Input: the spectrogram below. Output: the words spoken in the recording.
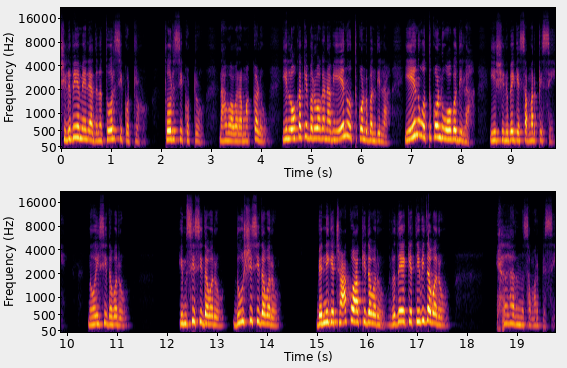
ಶಿಲುಬೆಯ ಮೇಲೆ ಅದನ್ನು ತೋರಿಸಿಕೊಟ್ರು ತೋರಿಸಿಕೊಟ್ರು ನಾವು ಅವರ ಮಕ್ಕಳು. ಈ ಲೋಕಕ್ಕೆ ಬರುವಾಗ ನಾವು ಏನು ಹೊತ್ಕೊಂಡು ಬಂದಿಲ್ಲ, ಏನು ಹೊತ್ಕೊಂಡು ಹೋಗೋದಿಲ್ಲ. ಈ ಶಿಲುಬೆಗೆ ಸಮರ್ಪಿಸಿ. ನೋಯಿಸಿದವರು, ಹಿಂಸಿಸಿದವರು, ದೂಷಿಸಿದವರು, ಬೆನ್ನಿಗೆ ಚಾಕು ಹಾಕಿದವರು, ಹೃದಯಕ್ಕೆ ತಿವಿದವರು, ಎಲ್ಲರನ್ನು ಸಮರ್ಪಿಸಿ.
